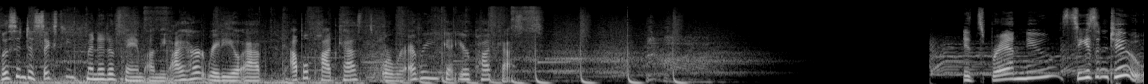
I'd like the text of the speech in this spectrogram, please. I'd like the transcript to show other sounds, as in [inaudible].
Listen to 16th Minute of Fame on the iHeartRadio app, Apple Podcasts, or wherever you get your podcasts. It's brand new, season two.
